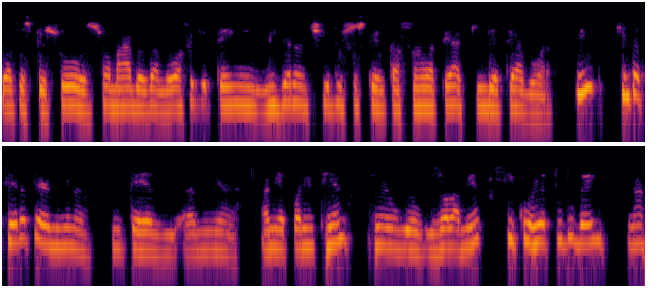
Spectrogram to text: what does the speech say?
dessas pessoas somadas à nossa que tem me garantido sustentação até aqui e até agora. E quinta-feira termina, em tese, a minha, a minha quarentena, né, o meu isolamento. Se correr tudo bem, na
